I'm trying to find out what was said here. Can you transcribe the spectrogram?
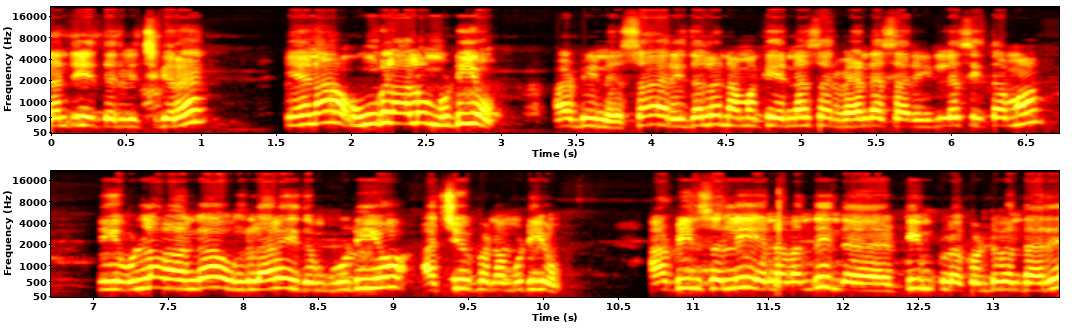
நன்றியை தெரிவிச்சுக்கிறேன். ஏன்னா உங்களாலும் முடியும் அப்படின்னு. சார் இதெல்லாம் நமக்கு என்ன சார் வேண்டாம் சார்? இல்லை சீதாமா நீங்க உள்ள வாங்க. உங்களால இது முடியும் அச்சீவ் பண்ண முடியும் அப்படின்னு சொல்லி என்னை வந்து இந்த டீமுக்குள்ள கொண்டு வந்தாரு.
